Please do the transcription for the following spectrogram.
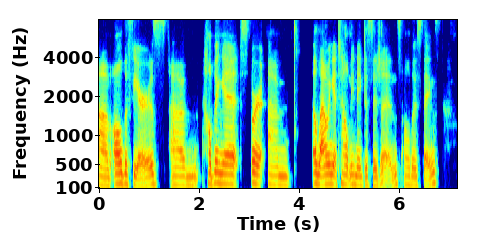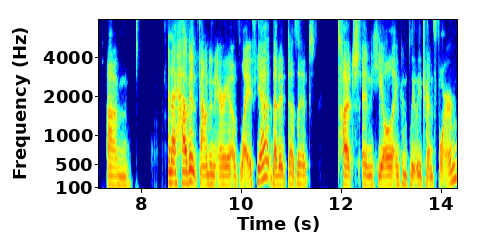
um, all the fears, um, helping it or um, allowing it to help me make decisions, all those things. And I haven't found an area of life yet that it doesn't touch and heal and completely transform.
